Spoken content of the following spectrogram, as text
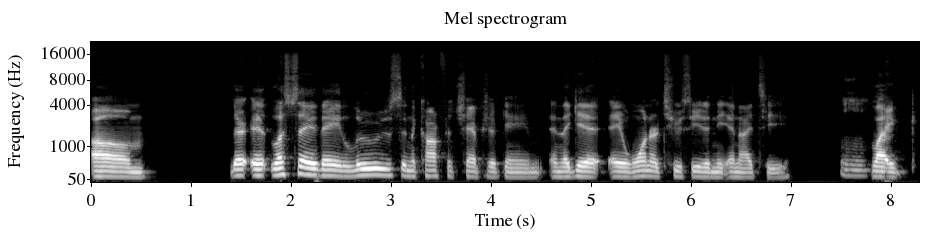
Um there it, let's say they lose in the conference championship game and they get a one or two seed in the NIT. Mm-hmm. Like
